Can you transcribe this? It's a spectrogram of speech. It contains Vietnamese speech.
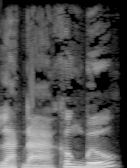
Lạc đà không bướu,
